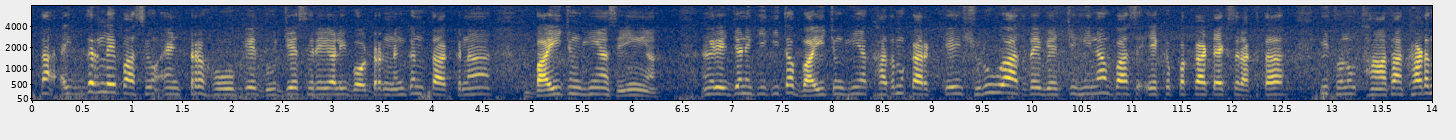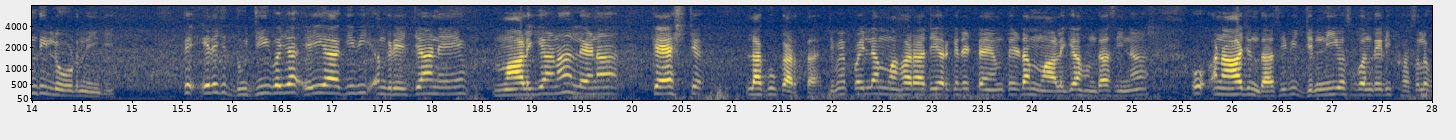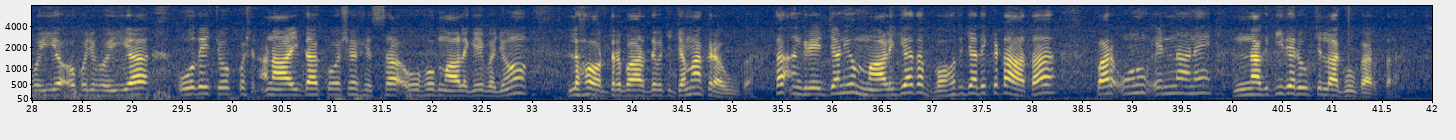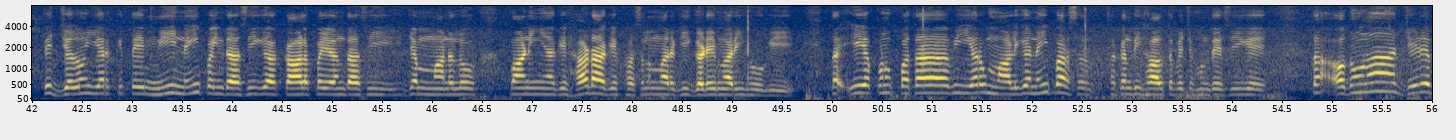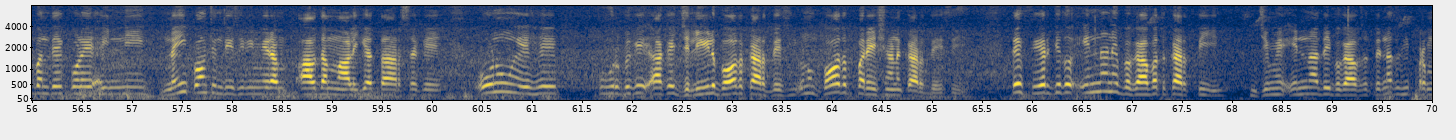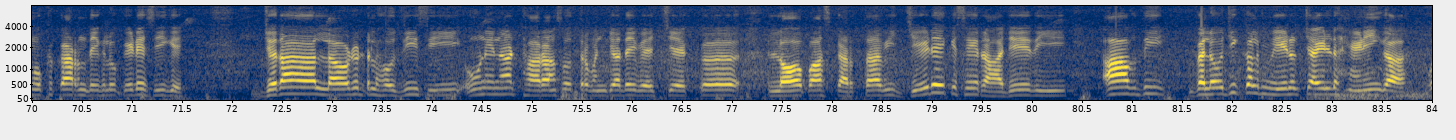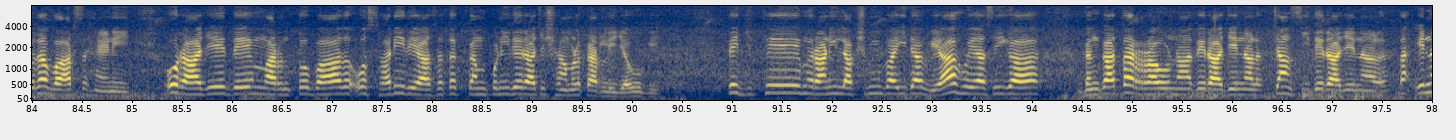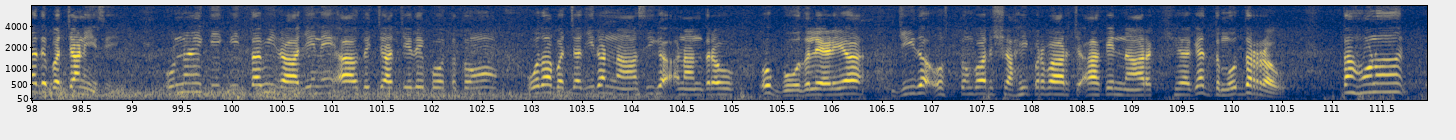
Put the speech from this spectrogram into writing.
ਤਾਂ ਇਧਰਲੇ ਪਾਸਿਓਂ ਐਂਟਰ ਹੋ ਕੇ ਦੂਜੇ ਸਿਰੇ ਵਾਲੀ ਬਾਰਡਰ ਲੰਘਣ ਤੱਕ ਨਾ 22 ਚੁੰਗੀਆਂ ਸੀਗੀਆਂ। ਅੰਗਰੇਜ਼ਾਂ ਨੇ ਕੀ ਕੀਤਾ? 22 ਚੁੰਗੀਆਂ ਖਤਮ ਕਰਕੇ ਸ਼ੁਰੂਆਤ ਦੇ ਵਿੱਚ ਹੀ ਨਾ ਬਸ ਇੱਕ ਪੱਕਾ ਟੈਕਸ ਰੱਖਤਾ ਕਿ ਤੁਹਾਨੂੰ ਥਾਂ ਥਾਂ ਖੜਨ ਦੀ ਲੋੜ ਨਹੀਂਗੀ ਤੇ ਇਹਦੇ 'ਚ ਦੂਜੀ ਵਜ੍ਹਾ ਇਹ ਆ ਗਈ ਵੀ ਅੰਗਰੇਜ਼ਾਂ ਨੇ ਮਾਲੀਆ ਨਾ ਲੈਣਾ ਕੈਸ਼ 'ਚ ਲਾਗੂ ਕਰਤਾ। ਜਿਵੇਂ ਪਹਿਲਾਂ ਮਹਾਰਾਜੇ ਅਰਗੇ ਦੇ ਟਾਈਮ ਤੇ ਜਿਹੜਾ ਮਾਲੀਆ ਹੁੰਦਾ ਸੀ ਨਾ, ਉਹ ਅਨਾਜ ਹੁੰਦਾ ਸੀ ਵੀ ਜਿੰਨੀ ਉਸ ਬੰਦੇ ਦੀ ਫਸਲ ਹੋਈ ਆ, ਉਪਜ ਹੋਈ ਆ, ਉਹਦੇ ਚੋਂ ਕੁਝ ਅਨਾਜ ਦਾ ਕੁਝ ਹਿੱਸਾ ਉਹ ਮਾਲਗੇ ਵਜੋਂ ਲਾਹੌਰ ਦਰਬਾਰ ਦੇ ਵਿੱਚ ਜਮ੍ਹਾਂ ਕਰਾਊਗਾ। ਤਾਂ ਅੰਗਰੇਜ਼ਾਂ ਨੇ ਉਹ ਮਾਲੀਆ ਤਾਂ ਬਹੁਤ ਜ਼ਿਆਦਾ ਘਟਾਤਾ, ਪਰ ਉਹਨੂੰ ਇਹਨਾਂ ਨੇ ਨਗਦੀ ਦੇ ਰੂਪ ਚ ਲਾਗੂ ਕਰਤਾ। ਤੇ ਜਦੋਂ ਯਾਰ ਕਿਤੇ ਮੀਂਹ ਨਹੀਂ ਪੈਂਦਾ ਸੀਗਾ, ਕਾਲ ਪੈ ਜਾਂਦਾ ਸੀ, ਜਾਂ ਮੰਨ ਲਓ ਪਾਣੀ ਆ ਕੇ, ਹੜ੍ਹ ਆ ਕੇ ਫਸਲ ਮਰ ਗਈ ਗੜੇਮਾਰੀ ਹੋ ਗਈ, ਤਾਂ ਇਹ ਆਪਾਂ ਨੂੰ ਪਤਾ ਵੀ ਯਾਰ ਉਹ ਮਾਲੀਆ ਨਹੀਂ ਭਰ ਸਕਣ ਦੀ ਹਾਲਤ ਵਿੱਚ ਹੁੰਦੇ ਸੀਗੇ। ਤਾਂ ਉਦੋਂ ਨਾ ਜਿਹੜੇ ਬੰਦੇ ਕੋਲੇ ਇੰਨੀ ਨਹੀਂ ਪਹੁੰਚ ਹੁੰਦੀ ਸੀ ਵੀ ਮੇਰਾ ਆਪਦਾ ਮਾਲੀਆ ਤਾਰ ਸਕੇ, ਉਹਨੂੰ ਇਹ ਪੂਰਬਗੇ ਆ ਕੇ ਜਲੀਲ ਬਹੁਤ ਕਰਦੇ ਸੀ, ਉਹਨੂੰ ਬਹੁਤ ਪਰੇਸ਼ਾਨ ਕਰਦੇ ਸੀ। ਤੇ ਫਿਰ ਜਦੋਂ ਇਹਨਾਂ ਨੇ ਬਗਾਵਤ ਕਰਤੀ, ਜਿਵੇਂ ਇਹਨਾਂ ਦੀ ਬਗਾਵਤ ਤੇ ਨਾ ਤੁਸੀਂ ਪ੍ਰਮੁੱਖ ਕਾਰਨ ਦੇਖ ਲਓ ਕਿਹੜੇ ਸੀਗੇ ਜਿਹੜਾ ਲਾਰਡ ਡਲਹੌਜ਼ੀ ਸੀ, ਉਹਨੇ ਨਾ 1853 ਦੇ ਵਿੱਚ ਇੱਕ ਲਾਅ ਪਾਸ ਕਰਤਾ ਵੀ ਜਿਹੜੇ ਕਿਸੇ ਰਾਜੇ ਦੀ ਆਪਦੀ ਬਾਇਓਲੋਜੀਕਲ ਮੇਲ ਚਾਈਲਡ ਹੈ ਹੈਣੀਗਾ ਉਹਦਾ ਵਾਰਸ ਹੈ ਨਹੀਂ ਉਹ ਰਾਜੇ ਦੇ ਮਰਨ ਤੋਂ ਬਾਅਦ ਉਹ ਸਾਰੀ ਰਿਆਸਤ ਕੰਪਨੀ ਦੇ ਰਾਜ 'ਚ ਸ਼ਾਮਲ ਕਰ ਲਈ ਜਾਊਗੀ। ਤੇ ਜਿੱਥੇ ਰਾਣੀ ਲక్ష్ਮੀ ਬਾਈ ਦਾ ਵਿਆਹ ਹੋਇਆ ਸੀਗਾ, ਗੰਗਾਧਰ ਰਾਓ ਨਾਂ ਦੇ ਰਾਜੇ ਨਾਲ, ਝਾਂਸੀ ਦੇ ਰਾਜੇ ਨਾਲ, ਤਾਂ ਇਹਨਾਂ ਦੇ ਬੱਚਾ ਨਹੀਂ ਸੀ। ਉਹਨਾਂ ਨੇ ਕੀ ਕੀਤਾ ਵੀ ਰਾਜੇ ਨੇ ਆਪਦੇ ਚਾਚੇ ਦੇ ਪੁੱਤ ਤੋਂ ਉਹਦਾ ਬੱਚਾ ਜਿਹਦਾ ਨਾਂ ਸੀਗਾ ਆਨੰਦ ਰਾਓ ਉਹ ਗੋਦ ਲੈ ਲਿਆ। ਜਿਹਦਾ ਉਸ ਤੋਂ ਬਾਅਦ ਸ਼ਾਹੀ ਪਰਿਵਾਰ 'ਚ ਆ ਕੇ ਨਾਂ ਰੱਖਿਆ ਗਿਆ ਦਮੋਦਰ ਰਾਓ। ਤਾਂ ਹੁਣ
